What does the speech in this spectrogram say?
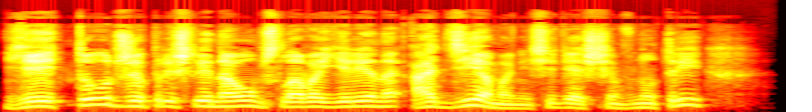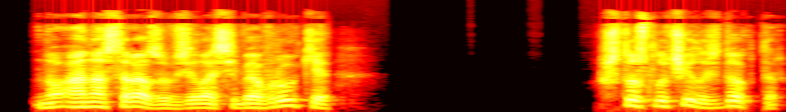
Ей тут же пришли на ум слова Елены о демоне, сидящем внутри, но она сразу взяла себя в руки. — Что случилось, доктор?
